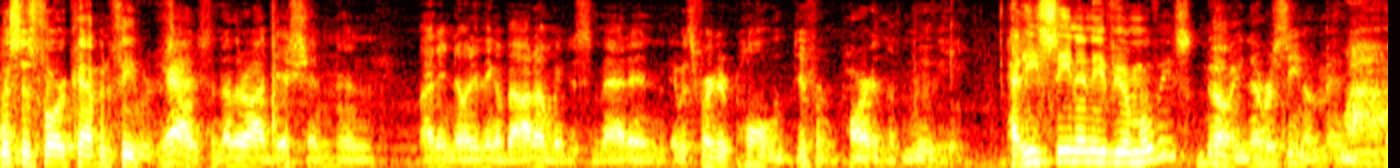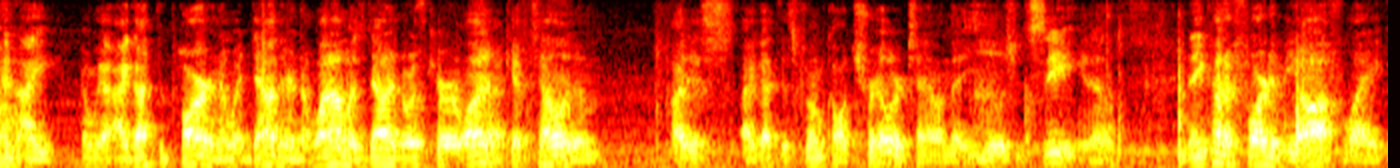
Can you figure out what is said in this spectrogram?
This is for Cabin Fever. Yeah, so- just another audition, and I didn't know anything about him. We just met, and it was for a whole different part of the movie. Had he seen any of your movies? No, he never seen them. and Wow. and I and we, I got the part, and I went down there, and when I was down in North Carolina, I kept telling him, I just I got this film called Trailer Town that you really should see, you know, and he kind of farted me off, like,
